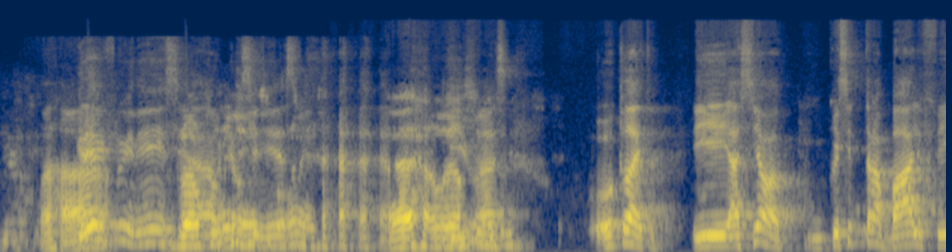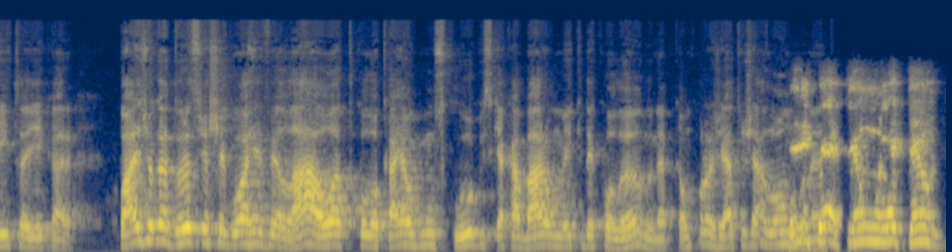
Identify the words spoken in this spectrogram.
Uhum. Grêmio Fluminense. Ah, Fluminense. Fluminense. é, Leão. Ô, Cleiton, e assim, ó, com esse trabalho feito aí, cara, quais jogadores você já chegou a revelar ou a colocar em alguns clubes que acabaram meio que decolando, né? Porque é um projeto já longo, tem, né? Tem, tem um moleque, tem,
